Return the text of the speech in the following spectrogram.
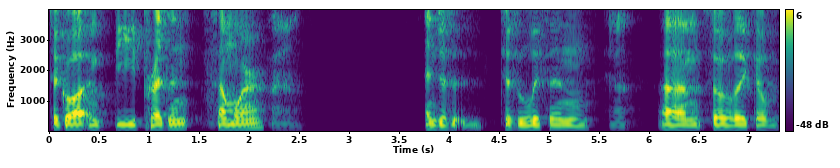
to go out and be present somewhere and just just listen. yeah. Um, so like I'll,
